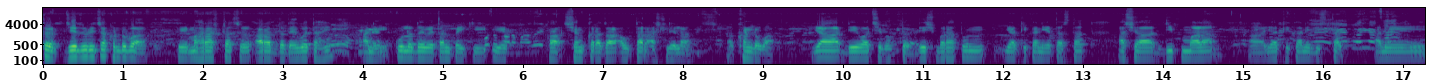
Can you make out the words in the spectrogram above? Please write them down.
तर जेजुरीचा खंडोबा हे महाराष्ट्राचं आराध्य दैवत आहे आणि कुलदैवतांपैकी एक हा शंकराचा अवतार असलेला खंडोबा. या देवाचे भक्त देशभरातून या ठिकाणी येत असतात. अशा दीपमाळा या ठिकाणी दिसतात. आणि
